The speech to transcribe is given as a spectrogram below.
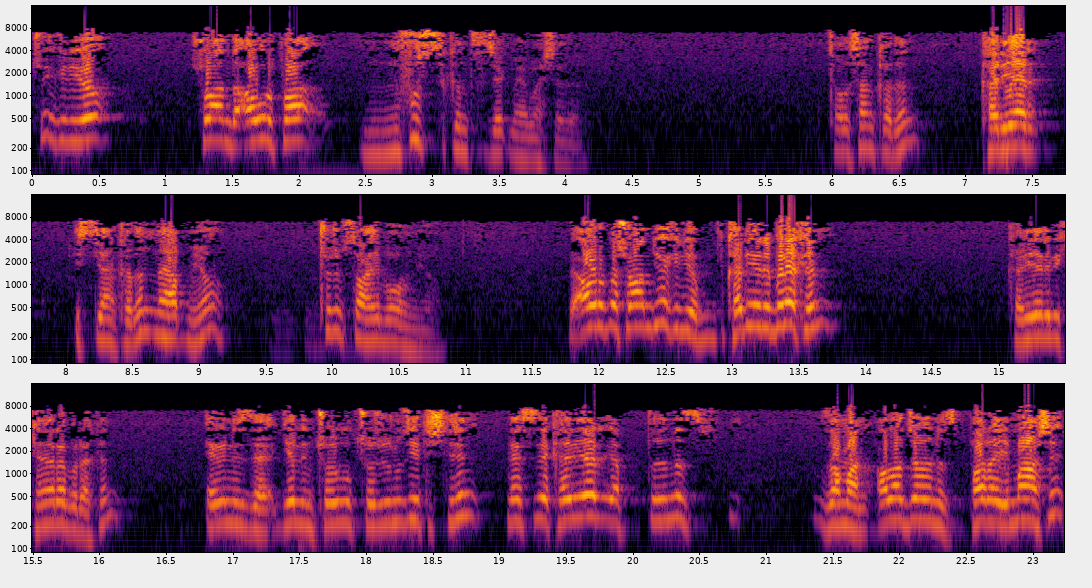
Çünkü diyor şu anda Avrupa nüfus sıkıntısı çekmeye başladı. Çalışan kadın, kariyer isteyen kadın ne yapmıyor? Çocuk sahibi olmuyor. Ve Avrupa şu an diyor ki diyor kariyeri bırakın. Kariyeri bir kenara bırakın. Evinizde gelin çocuk çocuğunuzu yetiştirin ve size kariyer yaptığınız zaman alacağınız parayı, maaşı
